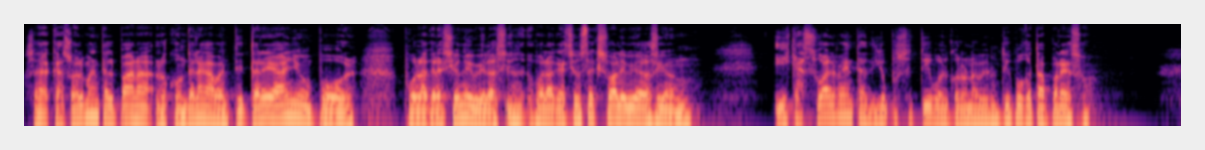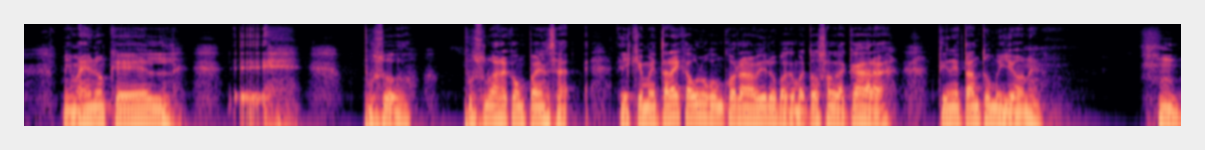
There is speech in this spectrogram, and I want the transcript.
O sea, casualmente al pana lo condenan a 23 años por, por la agresión y violación, por la agresión sexual y violación. Y casualmente dio positivo al coronavirus, un tipo que está preso. Me imagino que él eh, puso, puso una recompensa. El que me traiga uno con coronavirus para que me tosan la cara tiene tantos millones. Hmm.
